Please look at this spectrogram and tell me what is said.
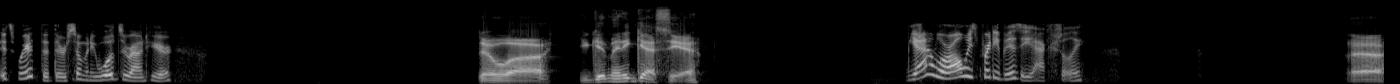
it's weird that there's so many woods around here. So, uh, you get many guests here? Yeah, we're always pretty busy actually. Uh,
